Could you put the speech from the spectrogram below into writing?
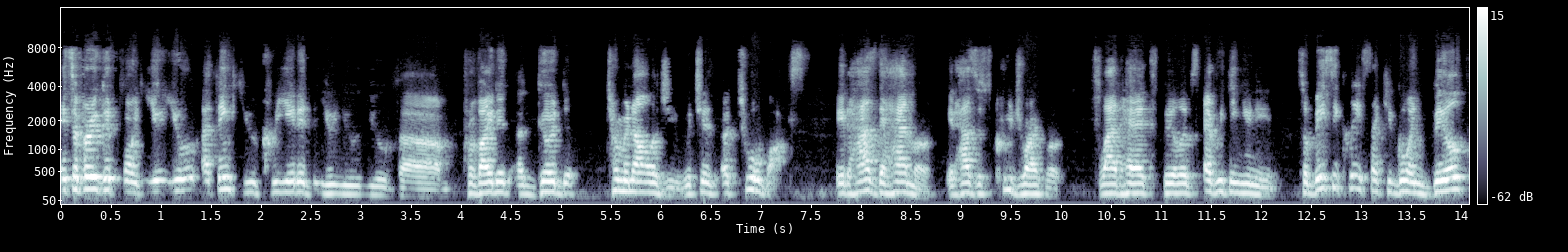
it's a very good point. You, you, I think you created, you, you, you've uh, provided a good terminology, which is a toolbox. It has the hammer, it has a screwdriver, flathead, Phillips, everything you need. So basically, it's like you go and build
